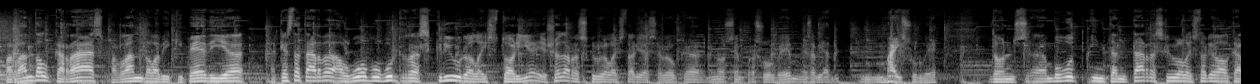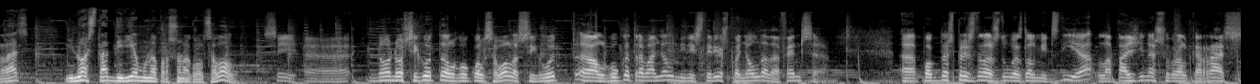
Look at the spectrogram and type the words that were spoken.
Parlant del Carràs, parlant de la Viquipèdia, aquesta tarda algú ha volgut reescriure la història, i això de reescriure la història sabeu que no sempre surt bé, més aviat mai surt bé, doncs han volgut intentar reescriure la història del Carràs i no ha estat, diríem, una persona qualsevol. Sí, eh, no, no ha sigut algú qualsevol, ha sigut algú que treballa al Ministeri Espanyol de Defensa. Eh, poc després de les dues del migdia, la pàgina sobre el Carràs,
